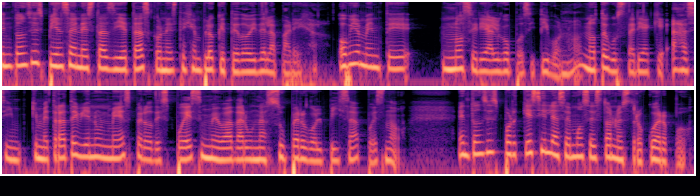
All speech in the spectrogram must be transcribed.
Entonces piensa en estas dietas con este ejemplo que te doy de la pareja. Obviamente no sería algo positivo, ¿no? No te gustaría que, ah, sí, que me trate bien un mes, pero después me va a dar una súper golpiza, pues no. Entonces, ¿por qué si le hacemos esto a nuestro cuerpo?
